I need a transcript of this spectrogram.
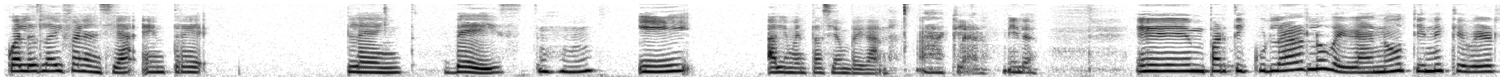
cuál es la diferencia entre plant-based y alimentación vegana. Ah, claro, mira. En particular, lo vegano tiene que ver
